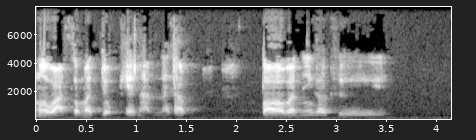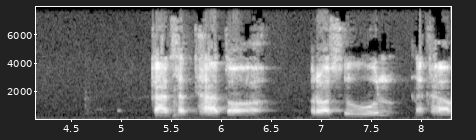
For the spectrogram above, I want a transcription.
เมื่อวานก็มาจบแค่นั้นนะครับ ต่อวันนี้ก็คือ การศรัทธาต่อรอซูลนะครับ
